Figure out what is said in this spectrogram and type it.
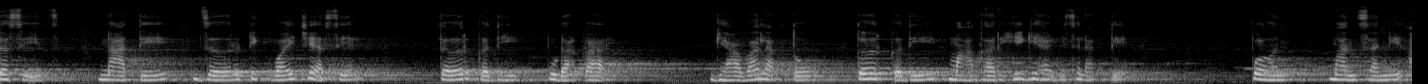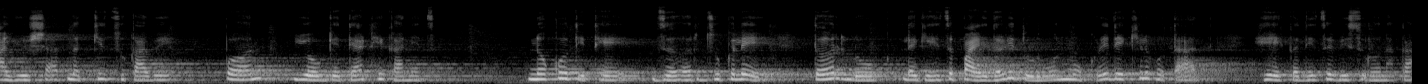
तसेच नाते जर टिकवायचे असेल तर कधी पुढाकार घ्यावा लागतो तर कधी माघारही घ्यावीच लागते. पण माणसांनी आयुष्यात नक्कीच झुकावे पण योग्य त्या ठिकाणीच. नको तिथे जर झुकले तर लोक लगेच पायदळी तुडवून मोकळे देखील होतात. हे कधीच विसरू नका.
